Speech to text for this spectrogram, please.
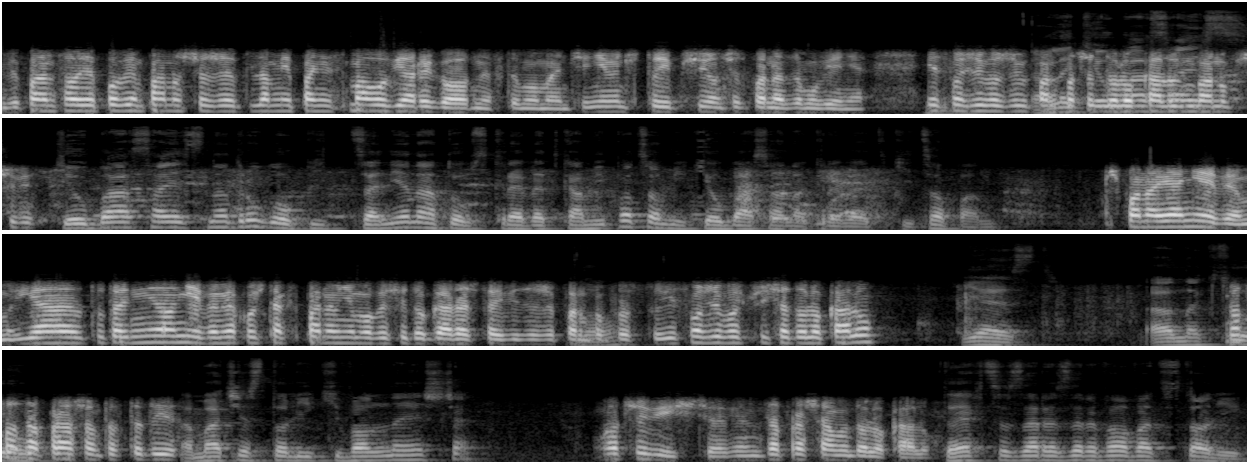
Wie pan co, ja powiem panu szczerze, dla mnie pan jest mało wiarygodny w tym momencie. Nie wiem, czy tutaj przyjąć od pana zamówienie. Jest możliwe, żeby pan Ale podszedł do kiełbasa lokalu i panu przywiózł. kiełbasa jest na drugą pizzę, nie na tą z krewetkami. Po co mi kiełbasa na krewetki? Co pan? Proszę pana, ja nie wiem. Ja tutaj, no nie wiem, jakoś tak z panem nie mogę się dogadać. Tutaj widzę, że pan No. po prostu... Jest możliwość przyjścia do lokalu? Jest. A na No którą? to zapraszam, to wtedy... A macie stoliki wolne jeszcze? Oczywiście, więc zapraszamy do lokalu. To ja chcę zarezerwować stolik.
